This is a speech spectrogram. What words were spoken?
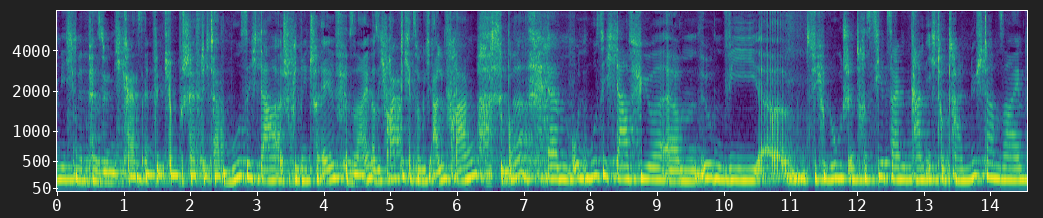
mich mit Persönlichkeitsentwicklung beschäftigt haben? Muss ich da spirituell für sein? Also ich frage dich jetzt wirklich alle Fragen. Ach, super. Ne? Ähm, und muss ich dafür ähm, irgendwie äh, psychologisch interessiert sein? Kann ich total nüchtern sein?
